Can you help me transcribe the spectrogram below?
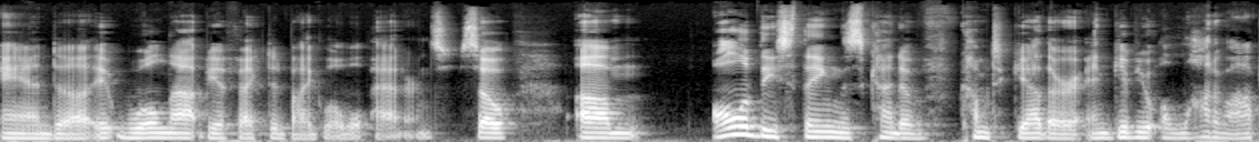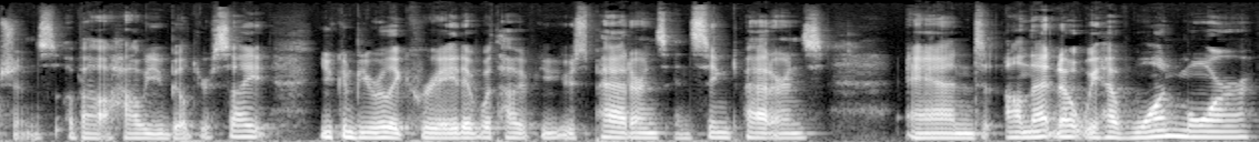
and uh, it will not be affected by global patterns. So um, all of these things kind of come together and give you a lot of options about how you build your site. You can be really creative with how you use patterns and synced patterns. And on that note, we have one more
